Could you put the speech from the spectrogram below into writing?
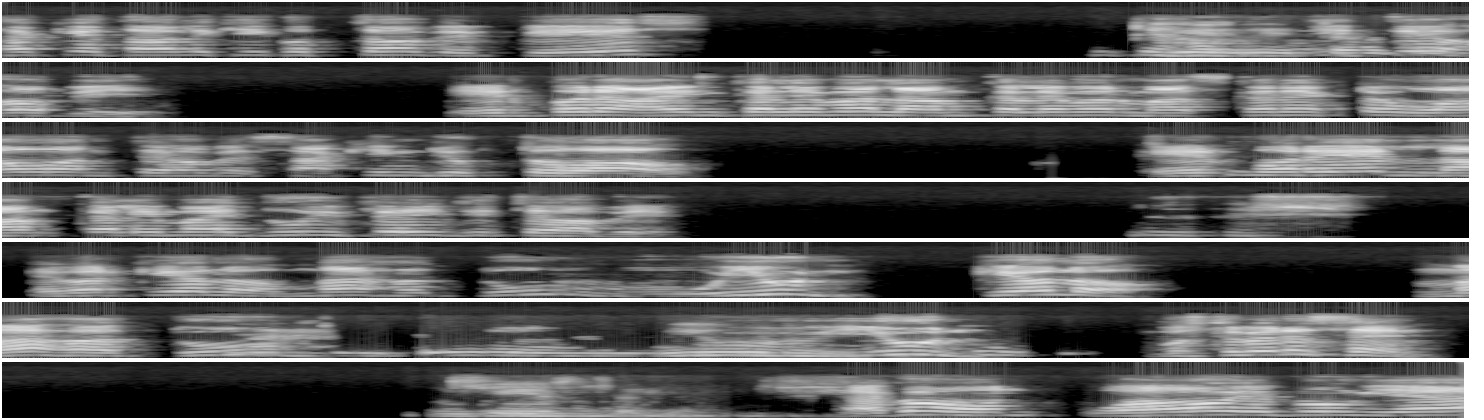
থাকে তাহলে কি করতে হবে? পেশ দিতে হবে এরপরে আইন কালেমা লাম কালেমার মাঝখানে একটা ওয়াও আনতে হবে সাকিন যুক্ত ওয়াও। এরপরে লাম কালিমায় দুই পেজ দিতে হবে। এবার কি হলো? মাহাদু ইউন কি হলো? মাহাদু ইউন। বুঝতে পেরেছেন? এখন ওয়াও এবং ইয়া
